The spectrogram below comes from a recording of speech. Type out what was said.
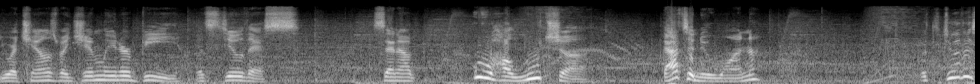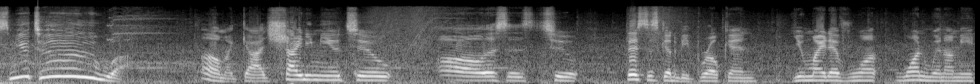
You are challenged by Gym Leader Bea. Let's do this. Send out... Ooh, Hawlucha! That's a new one. Let's do this, Mewtwo! Oh my god, Shiny Mewtwo. Oh, this is too... This is gonna be broken. You might have one, one win on me,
